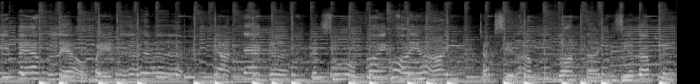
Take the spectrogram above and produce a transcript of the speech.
มีแฟนแล้วไปเด้อยานแดกเกิดเป็นสูบค่อยค่อยหายจักสิลำก่อนใดสิรับเป็นแฟน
